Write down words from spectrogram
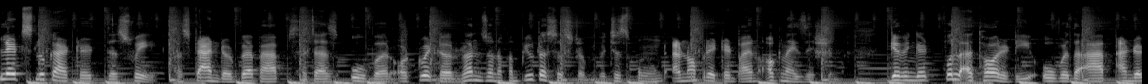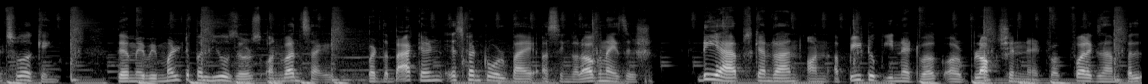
Let's look at it this way. A standard web app such as Uber or Twitter runs on a computer system which is owned and operated by an organization, giving it full authority over the app and its working. There may be multiple users on one side, but the backend is controlled by a single organization. DApps can run on a P2P network or blockchain network. For example,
